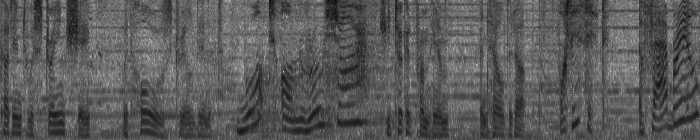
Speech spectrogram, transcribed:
cut into a strange shape with holes drilled in it. What on Roshar? She took it from him and held it up. What is it? A fabrial?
